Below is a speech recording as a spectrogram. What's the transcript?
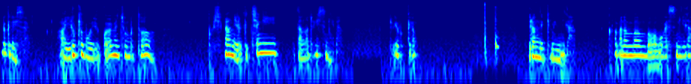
이렇게 돼 있어요. 아 이렇게 보여줄 걸맨 처음부터 보 시면 이렇게 층이 나눠져 있습니다. 쪼개볼게요. 이런 느낌입니다. 그러면 한번 먹어보겠습니다.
